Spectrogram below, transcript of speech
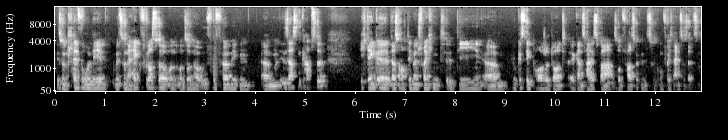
wie so ein Chevrolet mit so einer Heckflosse und, und so einer UFO-förmigen ähm, Insassenkapsel ich denke, dass auch dementsprechend die ähm, Logistikbranche dort äh, ganz heiß war, so ein Fahrzeug in Zukunft vielleicht einzusetzen.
